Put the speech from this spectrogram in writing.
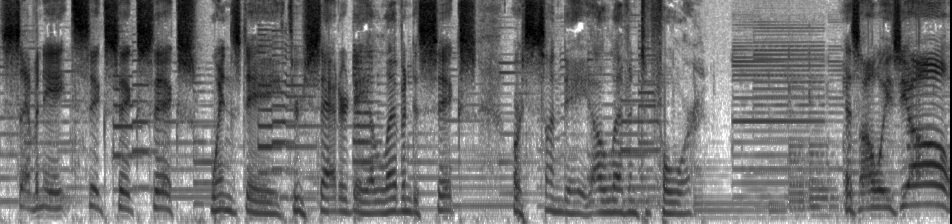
78666, Wednesday through Saturday, 11 to 6, or Sunday, 11 to 4. As always, y'all,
